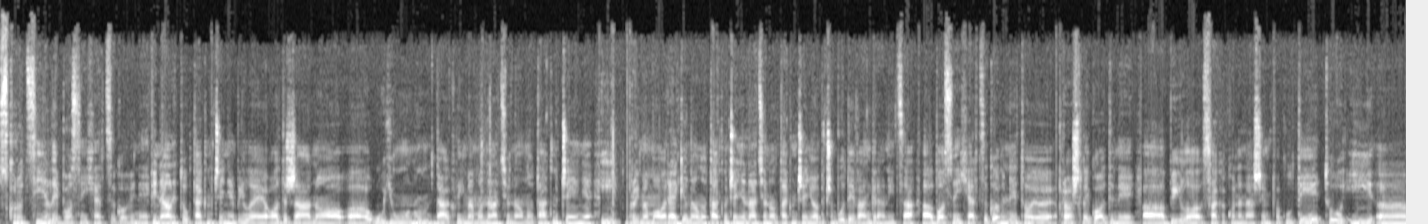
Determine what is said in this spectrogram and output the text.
skoro cijele Bosne i Hercegovine. Finale tog takmičenja bilo je održano uh, u junu, dakle imamo nacionalno takmičenje i imamo regionalno takmičenje, nacionalno takmičenje obično bude van granica uh, Bosne i Hercegovine, to je prošle godine a, bilo svakako na našem fakultetu i a,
